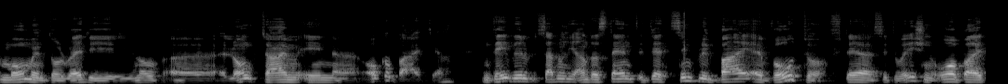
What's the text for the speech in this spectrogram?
moment already, you know, uh, a long time in uh, occupied, yeah, they will suddenly understand that simply by a vote of their situation or by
